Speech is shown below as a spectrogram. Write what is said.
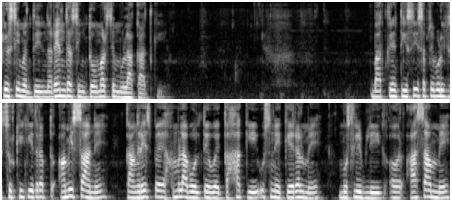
कृषि मंत्री नरेंद्र सिंह तोमर से मुलाकात की। बात करें तीसरी सबसे बड़ी सुर्खी की तरफ़ तो अमित शाह ने कांग्रेस पर हमला बोलते हुए कहा कि उसने केरल में मुस्लिम लीग और आसाम में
